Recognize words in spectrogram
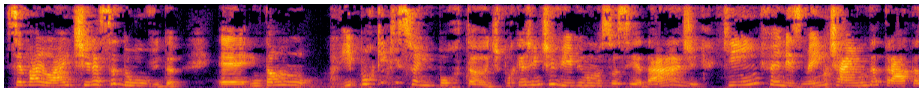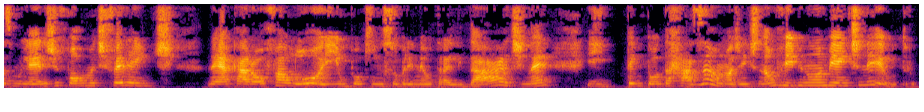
você vai lá e tira essa dúvida. É, então, e por que, que isso é importante? Porque a gente vive numa sociedade que, infelizmente, ainda trata as mulheres de forma diferente. Né? A Carol falou aí um pouquinho sobre neutralidade, né? E tem toda razão, a gente não vive num ambiente neutro.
